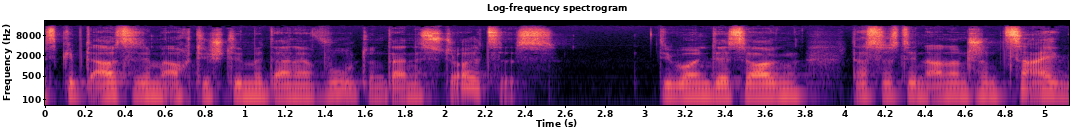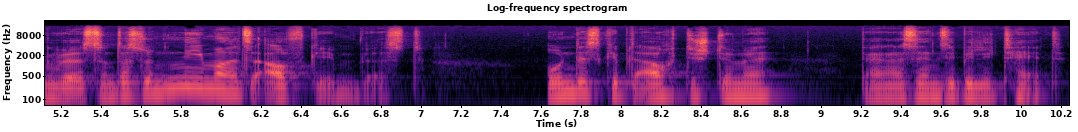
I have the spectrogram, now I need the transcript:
Es gibt außerdem auch die Stimme deiner Wut und deines Stolzes. Die wollen dir sagen, dass du es den anderen schon zeigen wirst und dass du niemals aufgeben wirst. Und es gibt auch die Stimme deiner Sensibilität,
